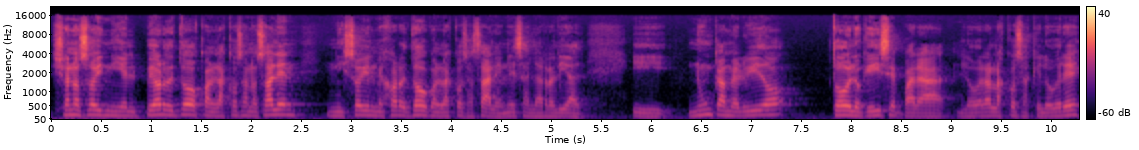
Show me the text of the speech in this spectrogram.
Yo no soy ni el peor de todos cuando las cosas no salen, ni soy el mejor de todos cuando las cosas salen, esa es la realidad. Y nunca me olvido todo lo que hice para lograr las cosas que logré.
